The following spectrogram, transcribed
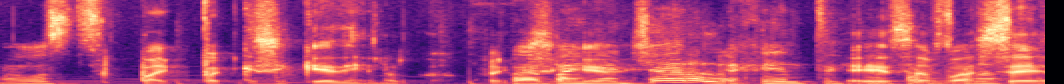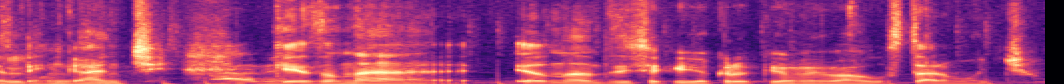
me gusta. para que se queden, loco. Para que Para, queden. enganchar a la gente. Eso va a ser el enganche. Madre. Que es una, es una noticia que yo creo que me va a gustar mucho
